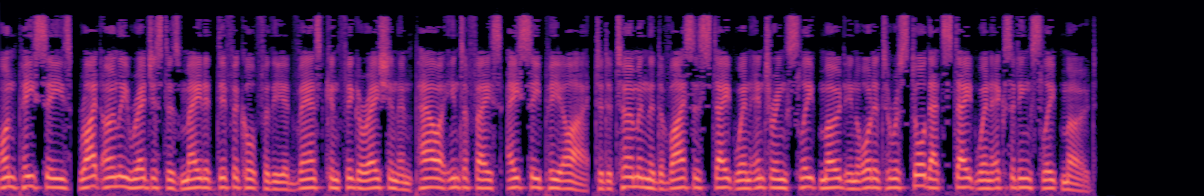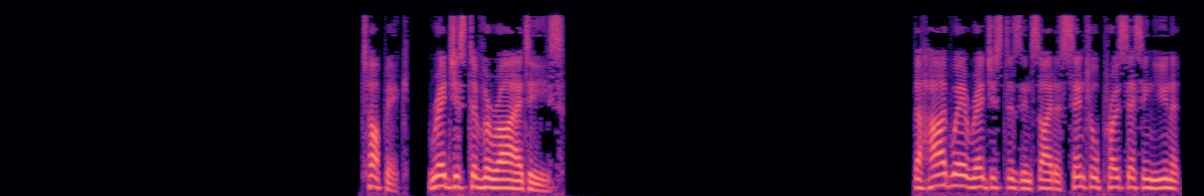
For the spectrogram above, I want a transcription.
On PCs, write-only registers made it difficult for the Advanced Configuration and Power Interface to determine the device's state when entering sleep mode in order to restore that state when exiting sleep mode. Register varieties The hardware registers inside a central processing unit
